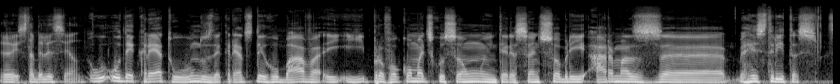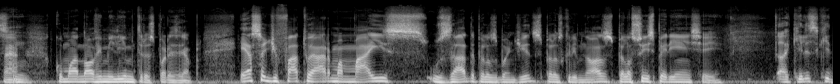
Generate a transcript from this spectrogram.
eh, estabelecendo. O, o, decreto, um dos decretos, derrubava e, e, provocou uma discussão interessante sobre armas uh, restritas, né, como a 9mm, por exemplo. Essa, de fato, é a arma mais usada pelos bandidos, pelos criminosos, pela sua experiência aí? Aqueles que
